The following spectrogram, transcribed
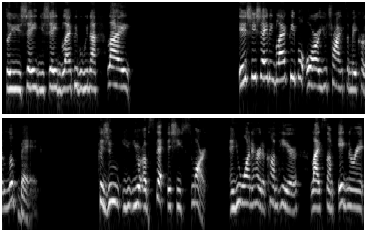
So you shading, you shading black people. We not like, is she shading black people or are you trying to make her look bad? Because you, you you're upset that she's smart and you wanted her to come here like some ignorant,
